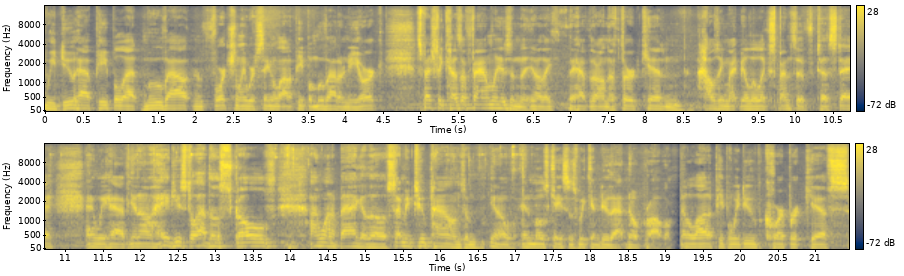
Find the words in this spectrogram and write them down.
we do have people that move out. and fortunately, we're seeing a lot of people move out of New York, especially because of families and the, you know they they have they're on their third kid and housing might be a little expensive to stay. And we have you know, hey, do you still have those skulls? I want a bag of those. Send me two pounds, and you know, in most cases we can do that no problem. And a lot of people we do corporate gifts,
